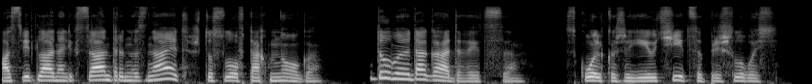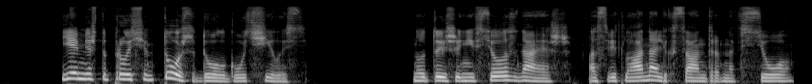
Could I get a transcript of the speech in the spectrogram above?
А Светлана Александровна знает, что слов так много. Думаю, догадывается. Сколько же ей учиться пришлось. Я, между прочим, тоже долго училась. Но ты же не все знаешь, а Светлана Александровна все.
